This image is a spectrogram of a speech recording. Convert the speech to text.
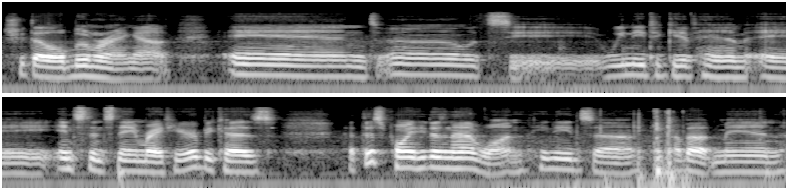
shoot that little boomerang out. And uh, let's see, we need to give him a instance name right here because at this point he doesn't have one. He needs, uh, how about man,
